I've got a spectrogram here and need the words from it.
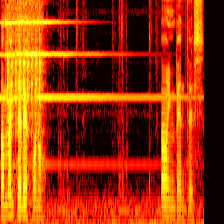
Toma el teléfono. No inventes.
